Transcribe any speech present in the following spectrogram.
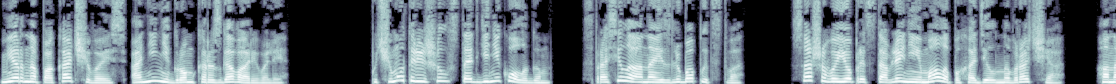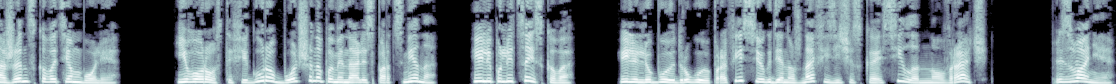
Мерно покачиваясь, они негромко разговаривали. «Почему ты решил стать гинекологом?» — спросила она из любопытства. Саша в ее представлении мало походил на врача, а на женского тем более. Его рост и фигура больше напоминали спортсмена или полицейского, или любую другую профессию, где нужна физическая сила, но врач Призвание.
